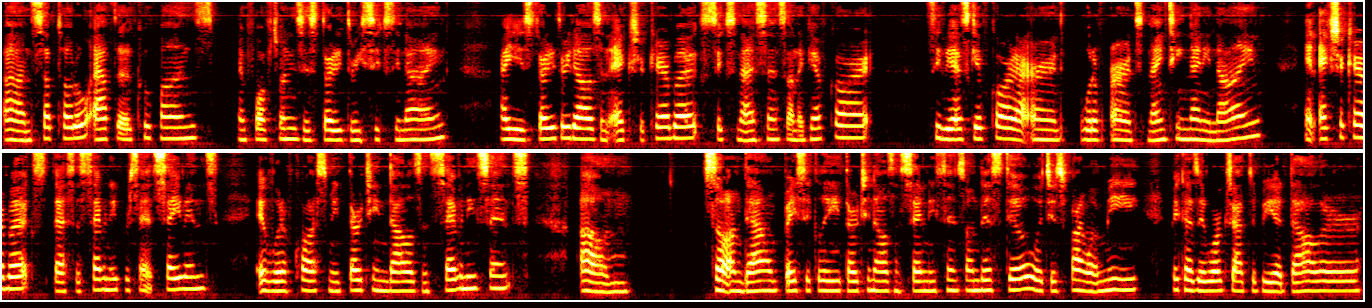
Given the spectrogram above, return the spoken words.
Um, subtotal after coupons and four for twenties is thirty three sixty nine. I used thirty three dollars in extra care bucks, sixty nine cents on the gift card. CVS gift card I earned would have earned nineteen ninety nine in extra care bucks, that's a 70% savings. It would have cost me $13.70. Um, so I'm down basically $13.70 on this deal, which is fine with me because it works out to be a dollar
